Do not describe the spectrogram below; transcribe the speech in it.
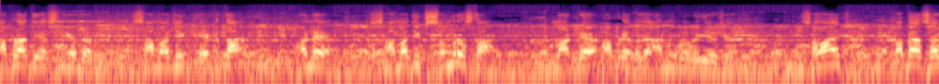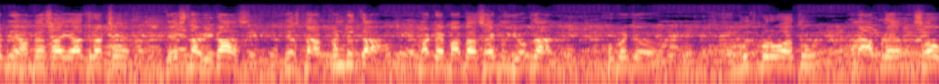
આપણા દેશની અંદર સામાજિક એકતા અને સામાજિક સમરસતા માટે આપણે બધા અનુભવીએ છીએ. સમાજ બાબા સાહેબને હંમેશા યાદ રાખશે. દેશના વિકાસ, દેશના અખંડિતતા માટે બાબા સાહેબનું યોગદાન ખૂબ જ અભૂતપૂર્વ હતું અને આપણે સૌ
